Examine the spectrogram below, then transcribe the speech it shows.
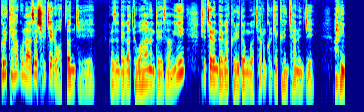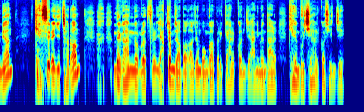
그렇게 하고 나서 실제로 어떤지 그래서 내가 좋아하는 대상이 실제로 내가 그리던 것처럼 그렇게 괜찮은지 아니면 개쓰레기처럼 내가 한 것을 약점 잡아가지고 뭔가 그렇게 할 건지 아니면 날 개 무시할 것인지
